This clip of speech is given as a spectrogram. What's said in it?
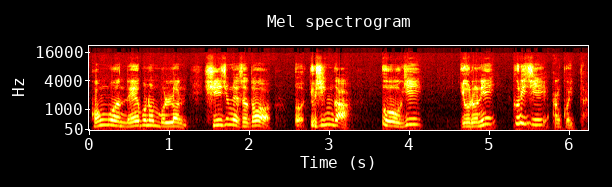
공무원 내부는 물론 시중에서도 어, 의심과 의혹이 여론이 끊이지 않고 있다.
